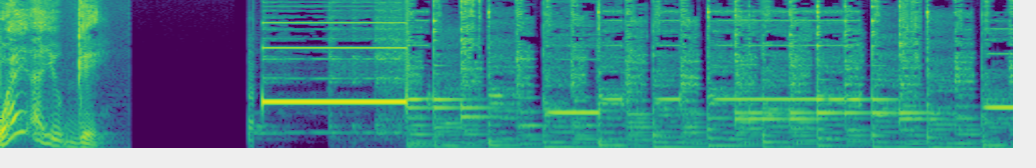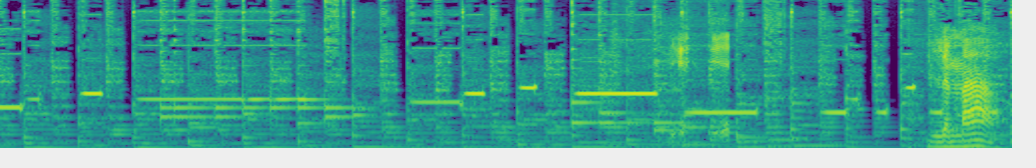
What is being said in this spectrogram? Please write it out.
Why are you gay? Lamau.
